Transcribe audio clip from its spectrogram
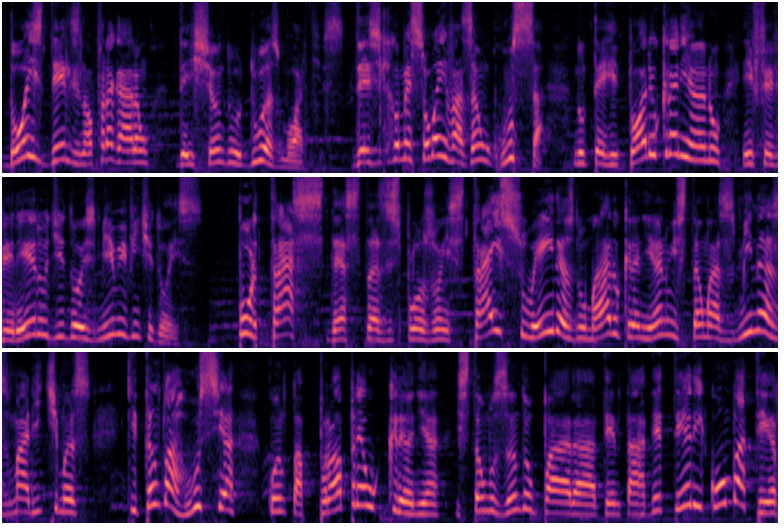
Dois deles naufragaram, deixando duas mortes. Desde que começou a invasão russa no território ucraniano em fevereiro de 2022. Por trás destas explosões traiçoeiras no mar ucraniano estão as minas marítimas que tanto a Rússia quanto a própria Ucrânia estão usando para tentar deter e combater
